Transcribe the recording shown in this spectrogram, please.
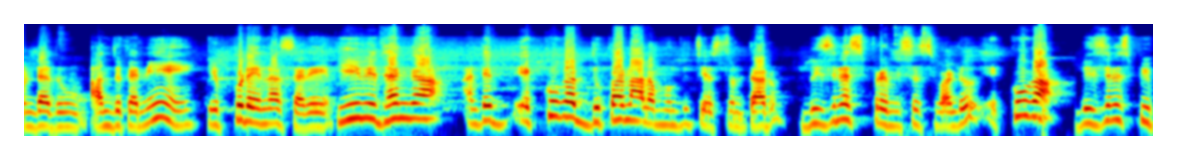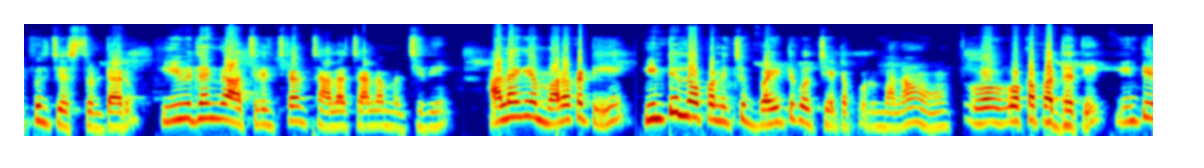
ఉండదు. అందుకని ఎప్పుడైనా సరే ఈ విధంగా అంటే ఎక్కువగా దుకాణాల ముందు చేస్తుంటారు. బిజినెస్ ప్రెమిసెస్ వాళ్ళు ఎక్కువగా బిజినెస్ పీపుల్ చేస్తుంటారు. ఈ విధంగా ఆచరించడం చాలా చాలా మంచిది. అలాగే మరొకటి ఇంటి లోపల నుంచి బయటకు వచ్చేటప్పుడు మనం ఒక పద్ధతి. ఇంటి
